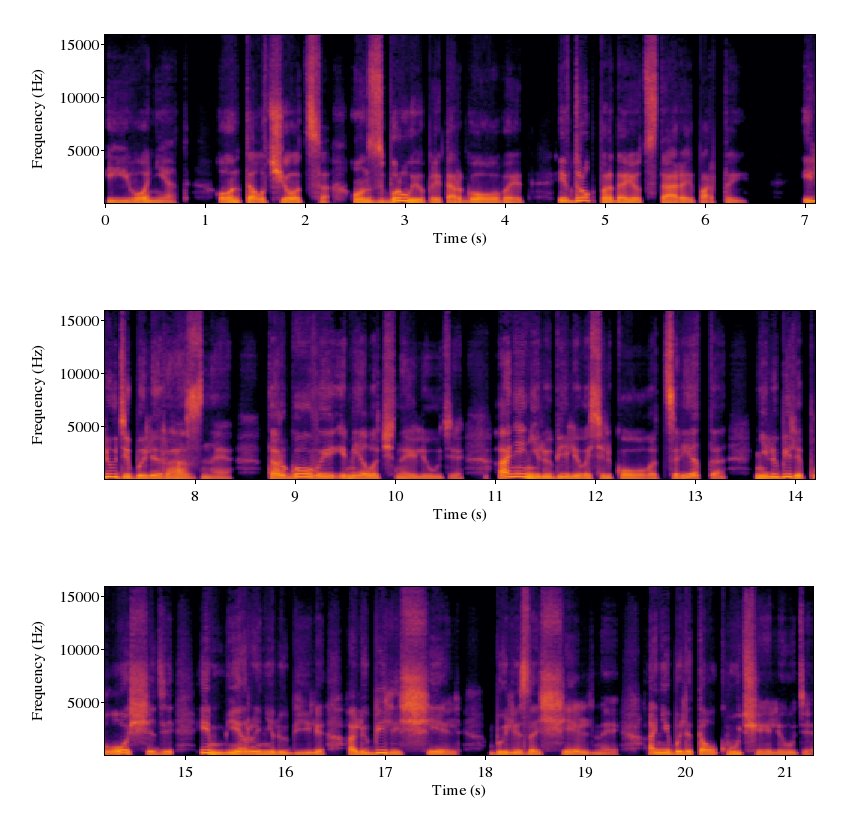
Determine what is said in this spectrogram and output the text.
И его нет. Он толчется, он сбрую приторговывает и вдруг продает старые порты. И люди были разные, торговые и мелочные люди. Они не любили василькового цвета, не любили площади и меры не любили, а любили щель, были защельные. Они были толкучие люди.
